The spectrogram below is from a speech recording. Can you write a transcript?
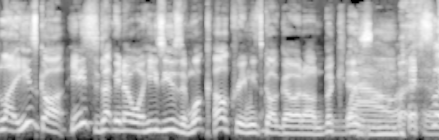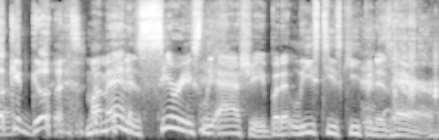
like he's got. He needs to let me know what he's using, what curl cream he's got going on because Wow. it's looking good. My man is seriously ashy, but at least he's keeping his hair.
